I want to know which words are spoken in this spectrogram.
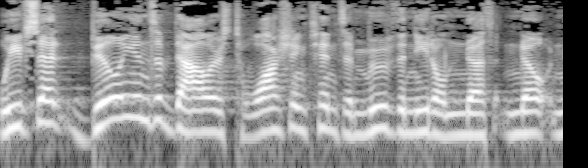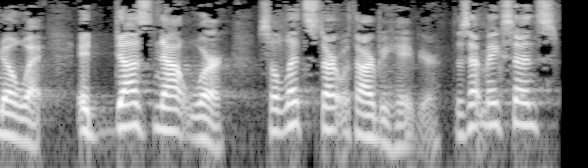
We've sent billions of dollars to Washington to move the needle. No, no, no way. It does not work. So let's start with our behavior. Does that make sense?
